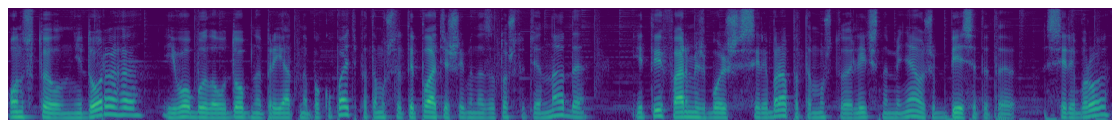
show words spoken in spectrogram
Он стоил недорого, его было удобно, приятно покупать, потому что ты платишь именно за то, что тебе надо, и ты фармишь больше серебра, потому что лично меня уже бесит это серебро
